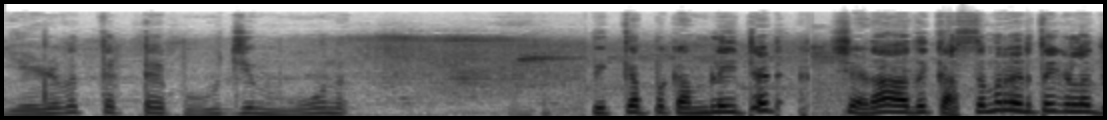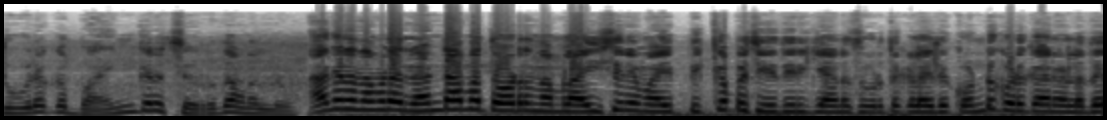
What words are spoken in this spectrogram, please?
എഴുപത്തെട്ട് പൂജ്യം മൂന്ന്. പിക്കപ്പ് കംപ്ലീറ്റഡ് ചേടാ അത് കസ്റ്റമർ അടുത്തേക്കുള്ള ദൂരമൊക്കെ ഭയങ്കര ചെറുതാണല്ലോ. അങ്ങനെ നമ്മുടെ രണ്ടാമത്തെ ഓർഡർ നമ്മൾ ഐശ്വര്യമായി പിക്കപ്പ് ചെയ്തിരിക്കുകയാണ് സുഹൃത്തുക്കളെ. ഇത് കൊണ്ടു കൊടുക്കാനുള്ളത്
